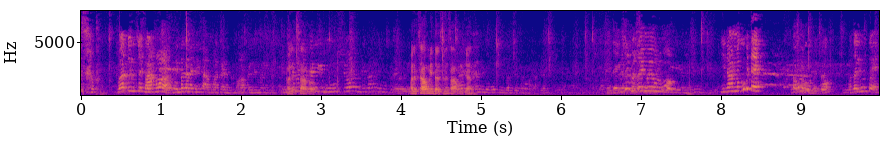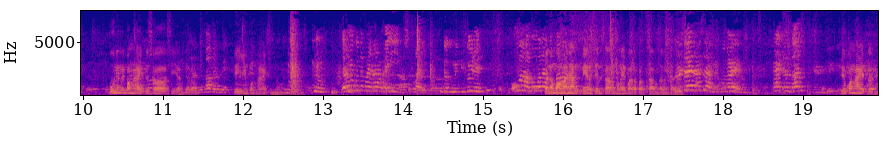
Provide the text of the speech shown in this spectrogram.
Na dun sa Sako. sako? Di ba talaga yung natin? Baka pwede man. Balik sako. Hindi naman ibuhos yun, di ba? Palit sako, may talas na sako dyan. Hindi. Matay mo yung eh. Baka magupit ko. Madaling ko eh. Kunin mo yung pang-height doon sa CR. Bakit hindi? Yan yung pang-height naman. Dami ko tayo ay supply. Gagawin ko yun. Oo nga, wala Paano mamanang? Meron sila sa muna para pagsako na tayo. Sir, asan? Ito kayo. Kahit ano doon? Yung pang-height doon.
